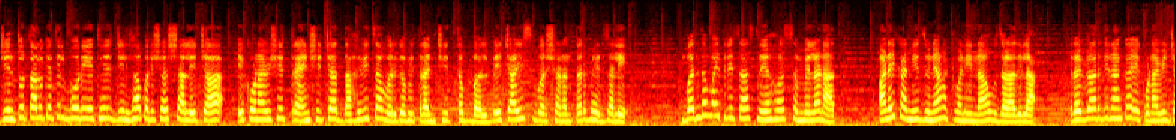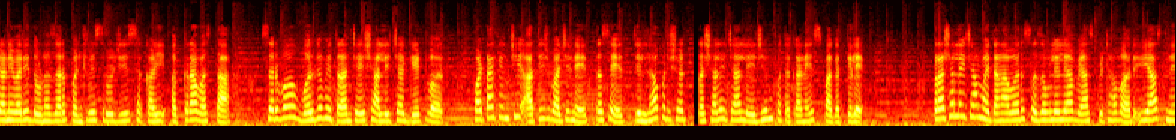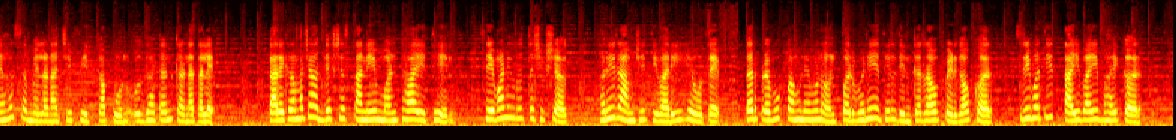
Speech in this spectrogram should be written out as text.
जिंतूर तालुक्यातील बोरी येथील जिल्हा परिषद शालेच्या एकोणावीसशे त्र्याऐंशीच्या दहावीचा वर्गमित्रांची तब्बल बेचाळीस वर्षानंतर भेट झाली. बंद मैत्रीचा स्नेह संमेलनात अनेकांनी जुन्या आठवणींना उजाळा दिला. रविवार दिनांक एकोणावीस जानेवारी दोन हजार पंचवीस रोजी सकाळी अकरा वाजता सर्व वर्गमित्रांचे शालेच्या गेटवर फटाक्यांची आतिषबाजीने तसेच जिल्हा परिषद प्रशालेच्या लेझिम पथकाने स्वागत केले. प्रशालेच्या मैदानावर सजवलेल्या व्यासपीठावर या स्नेह संमेलनाची फीत कापून उद्घाटन करण्यात आले. कार्यक्रमाच्या अध्यक्षस्थानी मंठा येथील सेवानिवृत्त शिक्षक हरिरामजी तिवारी हे होते. तर प्रमुख पाहुणे म्हणून परभणी येथील दिनकरराव पेडगावकर श्रीमती ताईबाई भाईकर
